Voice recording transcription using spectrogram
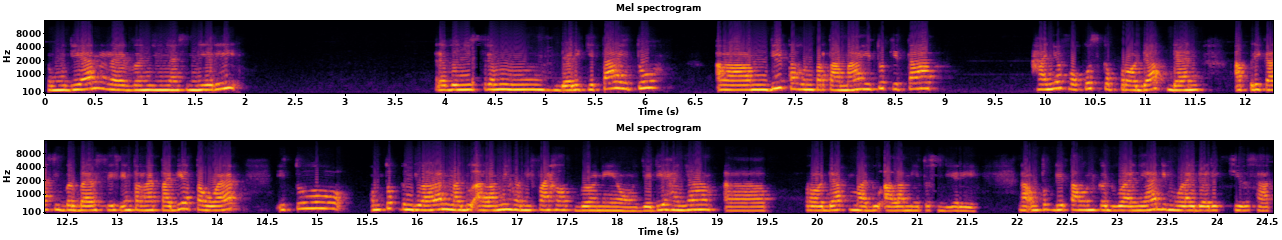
Kemudian revenue-nya sendiri revenue stream dari kita itu um, di tahun pertama itu kita hanya fokus ke produk dan aplikasi berbasis internet tadi atau web itu untuk penjualan madu alami Honeyfy Health Borneo. Jadi hanya uh, produk madu alami itu sendiri. Nah, untuk di tahun keduanya dimulai dari Q1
